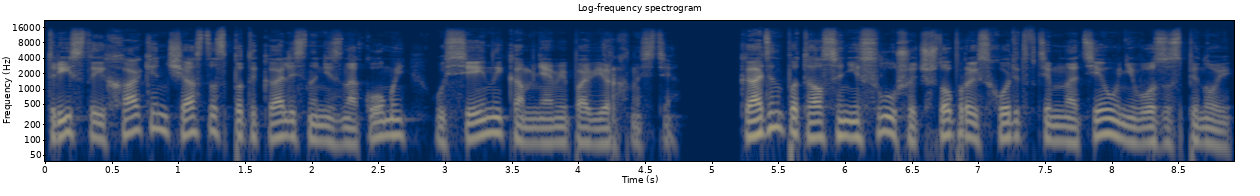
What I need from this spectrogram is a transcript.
Триста и Хакин часто спотыкались на незнакомой, усеянной камнями поверхности. Кадин пытался не слушать, что происходит в темноте у него за спиной.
